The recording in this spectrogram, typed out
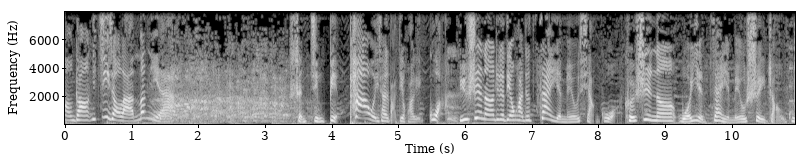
王刚？你纪晓岚吗你？神经病！一下就把电话给挂了。于是呢，这个电话就再也没有响过。可是呢，我也再也没有睡着过。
